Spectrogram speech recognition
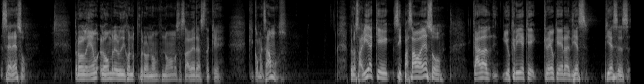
ser eso. Pero el hombre le dijo, "No, pero no, no vamos a saber hasta que, que comenzamos. Pero sabía que si pasaba eso, cada, yo creía que, creo que era 10 piezas,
